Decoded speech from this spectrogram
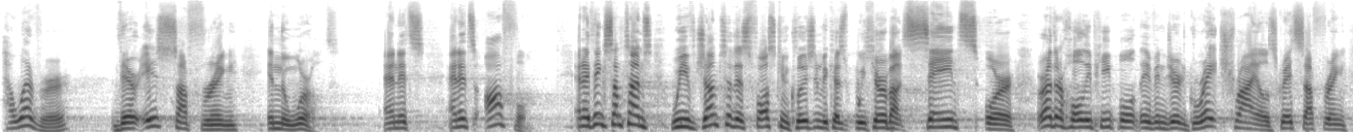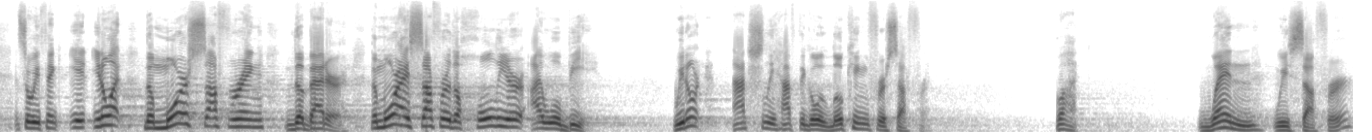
However, there is suffering in the world, and it's, and it's awful. And I think sometimes we've jumped to this false conclusion because we hear about saints or, or other holy people. They've endured great trials, great suffering. And so we think, you know what? The more suffering, the better. The more I suffer, the holier I will be. We don't actually have to go looking for suffering. But when we suffer,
